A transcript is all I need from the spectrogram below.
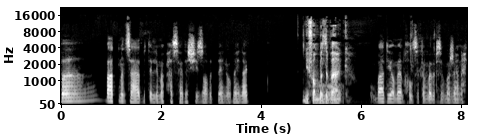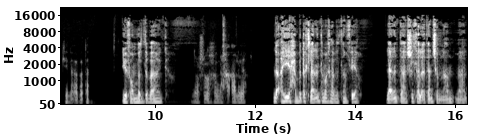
فبعد 8 ساعات بتقلي ما بحس هذا الشي ظابط بيني وبينك. يو فامبل ذا باج وبعد يومين خلصت المدرسة وما رجعنا حكينا ابدا. you fumbled the bag شو دخلني حق عليها؟ لا هي حبتك لأن أنت ما كنت عم فيها. لأن أنت شلت ال attention من عند من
